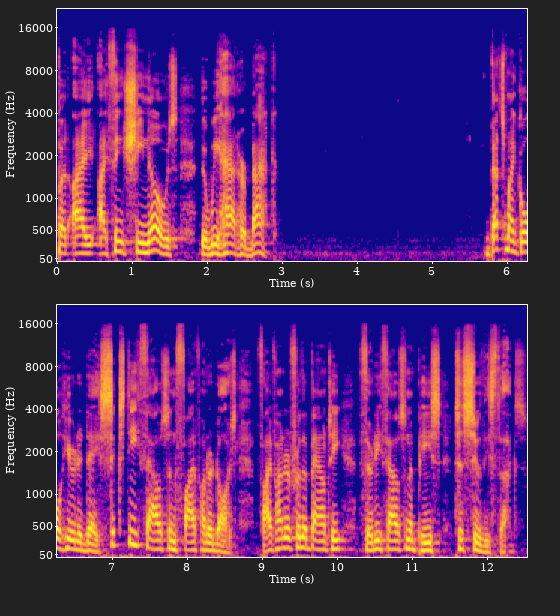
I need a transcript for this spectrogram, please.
but I, I think she knows that we had her back. That's my goal here today. $60,500. 500 for the bounty, 30,000 apiece to sue these thugs.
